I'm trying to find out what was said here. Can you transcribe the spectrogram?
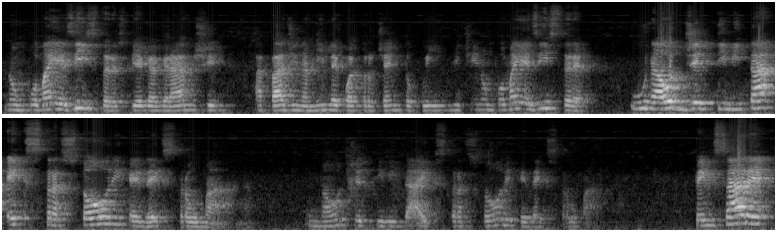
Non può mai esistere, spiega Gramsci, a pagina 1415, non può mai esistere una oggettività extrastorica ed extraumana. Una oggettività extrastorica ed extraumana. Pensare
